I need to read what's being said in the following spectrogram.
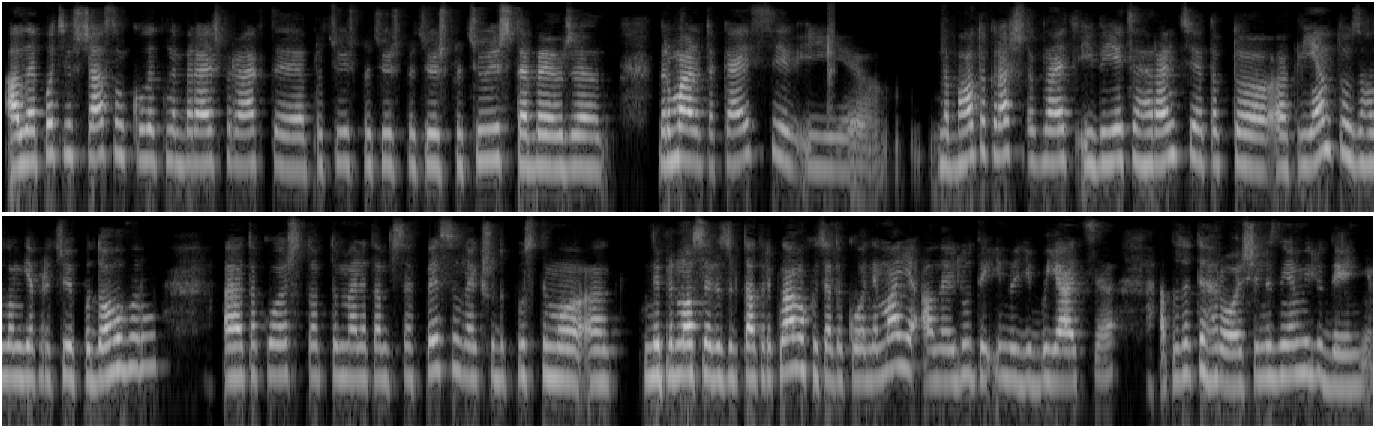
Але потім з часом, коли ти набираєш проекти, працюєш, працюєш, працюєш, працюєш, в тебе вже нормально так кейсів і набагато краще, так навіть і дається гарантія. Тобто е, клієнту загалом я працюю по договору також. Тобто, в мене там все вписано. Якщо, допустимо, е, не приносить результат реклами, хоча такого немає, але люди іноді бояться платити гроші незнайомій людині.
